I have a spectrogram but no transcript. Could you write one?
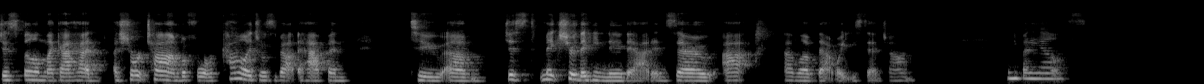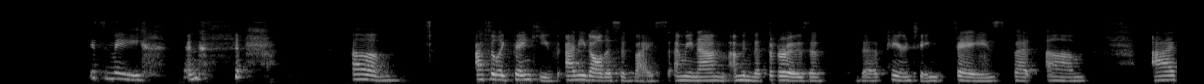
just feeling like I had a short time before college was about to happen to um, just make sure that he knew that. And so I, I love that what you said, John. Anybody else? It's me. And um, I feel like thank you. I need all this advice. I mean, I'm I'm in the throes of the parenting phase, but um, I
